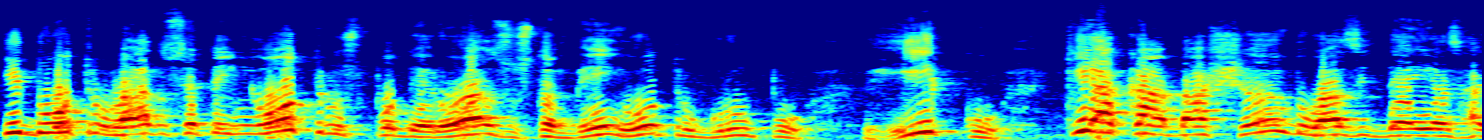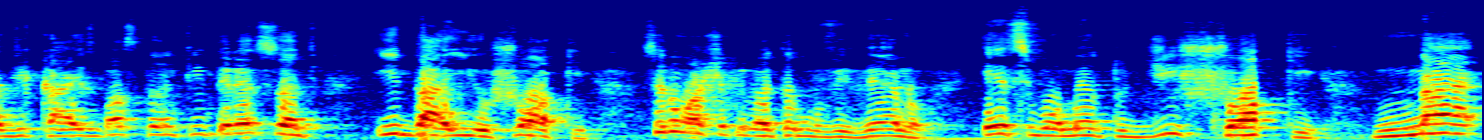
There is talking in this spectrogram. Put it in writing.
E do outro lado, você tem outros poderosos também, outro grupo rico, que acaba achando as ideias radicais bastante interessantes. E daí o choque? Você não acha que nós estamos vivendo esse momento de choque na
